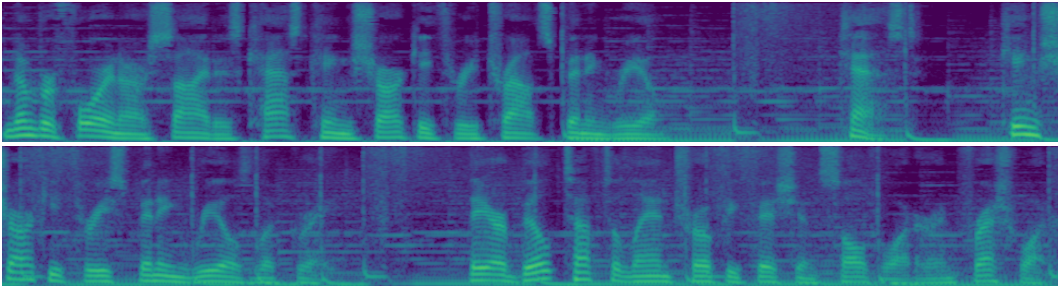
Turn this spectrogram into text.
Number 4 in our side is KastKing Sharky 3 Trout Spinning Reel. Cast King Sharky 3 spinning reels look great. They are built tough to land trophy fish in saltwater and freshwater.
